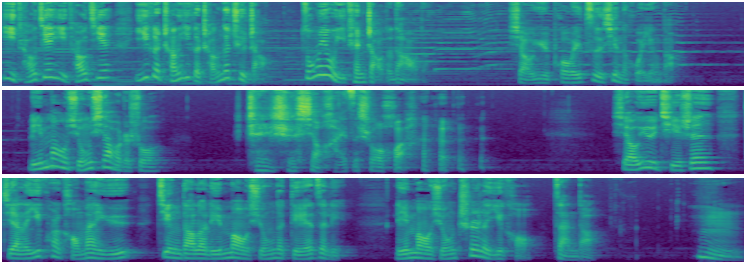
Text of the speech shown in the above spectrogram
一条街一条街，一个城一个城的去找，总有一天找得到的。小玉颇为自信的回应道。林茂雄笑着说：“真是小孩子说话。”小玉起身捡了一块烤鳗鱼。敬到了林茂雄的碟子里，林茂雄吃了一口，赞道：“嗯，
